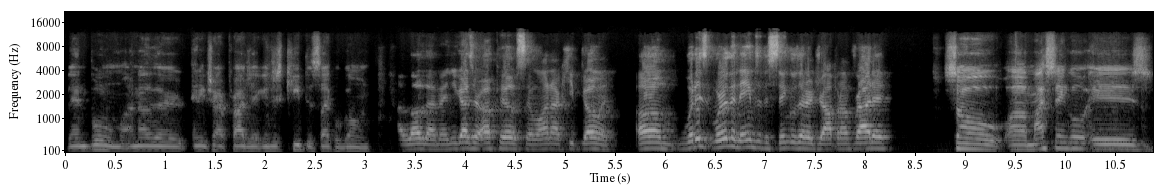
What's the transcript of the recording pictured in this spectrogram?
then boom, another Indie Tribe project, and just keep the cycle going. I love that, man. You guys are uphill, so why not keep going? Um, what is what are the names of the singles that are dropping on Friday? So uh, my single is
